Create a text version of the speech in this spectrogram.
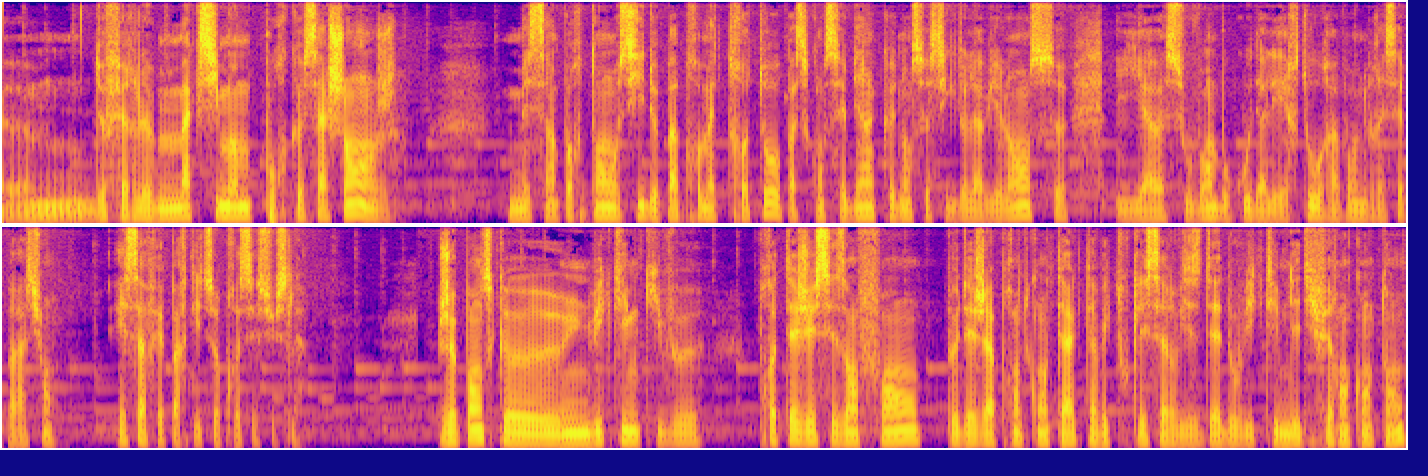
de faire le maximum pour que ça change. Mais c'est important aussi de ne pas promettre trop tôt, parce qu'on sait bien que dans ce cycle de la violence, il y a souvent beaucoup d'allers-retours avant une vraie séparation. Et ça fait partie de ce processus-là. Je pense qu'une victime qui veut protéger ses enfants peut déjà prendre contact avec tous les services d'aide aux victimes des différents cantons.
